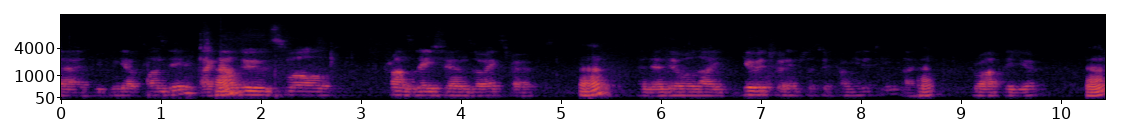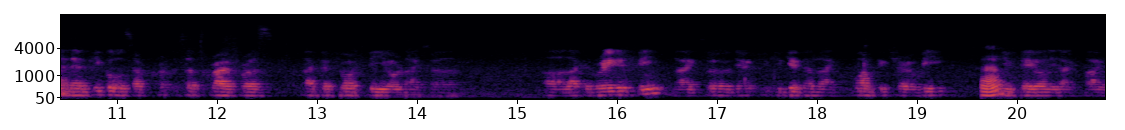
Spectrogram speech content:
that you can get funding. Like Uh-huh. they'll do small translations or extracts, Uh-huh. and then they will like give it to an interested community like Uh-huh. throughout the year, Uh-huh. and then people will sub- subscribe for us like a short fee or like uh, like a graded fee. Like so, if you give them like one picture a week, Uh-huh. you pay only like five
